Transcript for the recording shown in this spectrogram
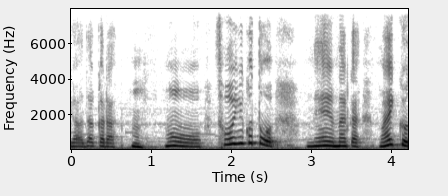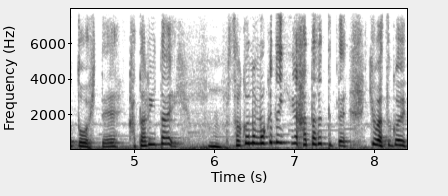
いやだから、うん、もうそういうことをねなんかマイクを通して語りたい。うん、そこの目的が果たせてて今日はすごい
